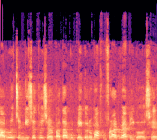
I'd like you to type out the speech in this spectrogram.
દારૂનો જંગી જથ્થો ઝડપાતા બુટલેગરોમાં ફફડાટ વ્યાપી ગયો છે.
